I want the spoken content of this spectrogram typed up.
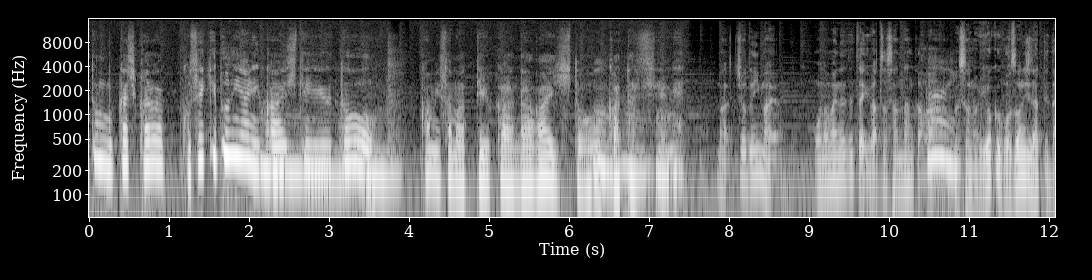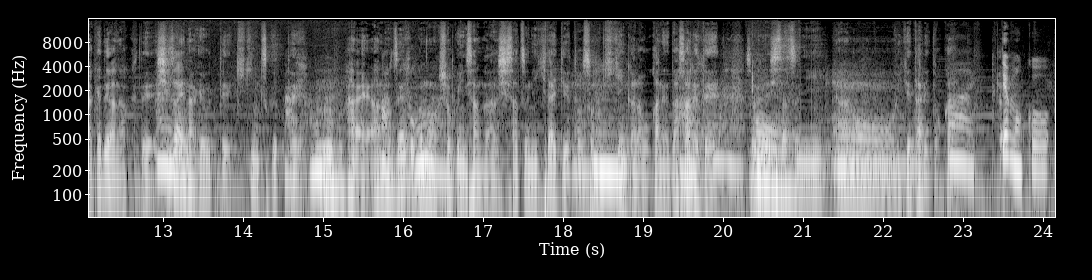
と昔から戸籍分野に関して言うと、うん神様っていうか長い人多かったですよね。まあ、ちょうど今お名前の出た岩田さんなんかは、はい。そのよくご存知だってだけではなくて、資材投げ打って基金作って、はい、あのあ全国の職員さんが視察に行きたいというとその基金からお金出されてそれで視察にあの行けたりとか、はい。でもこう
